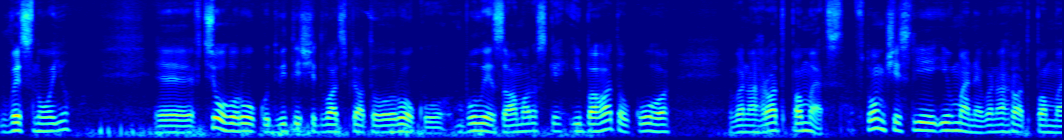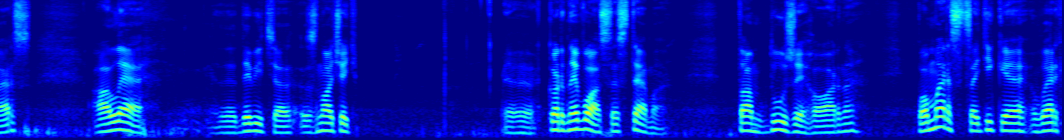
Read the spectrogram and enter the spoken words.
весною е, в цього року, 2025 року, були заморозки, і багато в кого виноград померз. В тому числі і в мене виноград померз. Але Дивіться, значить, е, корнева система там дуже гарна. Померз це тільки верх,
